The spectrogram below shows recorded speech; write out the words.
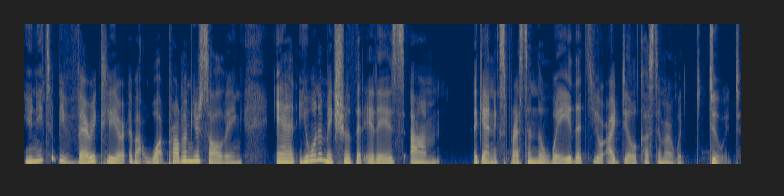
You need to be very clear about what problem you're solving, and you want to make sure that it is, um, again, expressed in the way that your ideal customer would do it.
